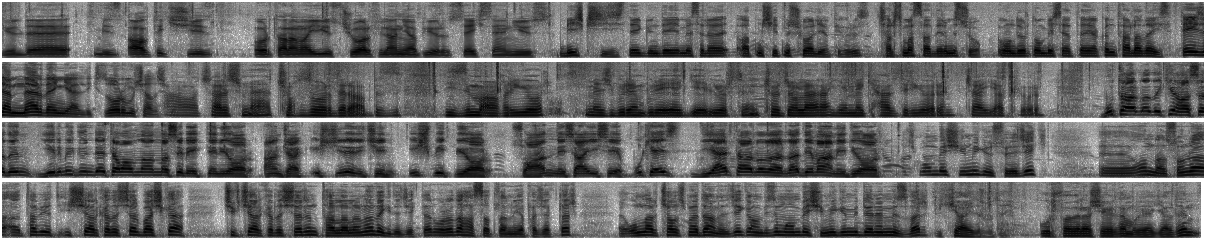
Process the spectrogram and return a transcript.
Gülde biz 6 kişiyiz. Ortalama 100 çuval falan yapıyoruz. 80, 100. 5 kişi işte günde mesela 60-70 çuval yapıyoruz. Çalışma saatlerimiz çok. 14-15 saate yakın tarladayız. Teyzem nereden geldik? Zor mu çalışmak? Aa, çalışma çok zordur abi. Biz, dizim ağrıyor. Mecburen buraya geliyorsun. Çocuklara yemek hazırlıyorum. Çay yapıyorum. Bu tarladaki hasadın 20 günde tamamlanması bekleniyor. Ancak işçiler için iş bitmiyor. Soğan mesaisi bu kez diğer tarlalarda devam ediyor. Yaklaşık 15-20 gün sürecek. Ee, ondan sonra a, tabii işçi arkadaşlar başka çiftçi arkadaşların tarlalarına da gidecekler. Orada hasatlarını yapacaklar. Ee, onlar çalışmaya devam edecek ama bizim 15-20 gün bir dönemimiz var. İki aydır buradayım. Urfa Vera şehirden buraya geldim.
